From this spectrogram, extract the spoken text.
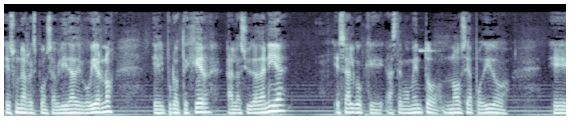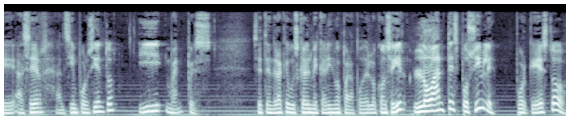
Es una responsabilidad del gobierno el proteger a la ciudadanía. Es algo que hasta el momento no se ha podido eh, hacer al 100% y bueno, pues se tendrá que buscar el mecanismo para poderlo conseguir lo antes posible, porque esto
